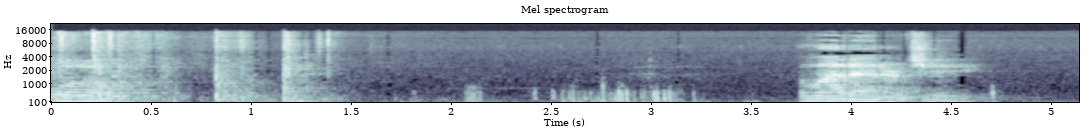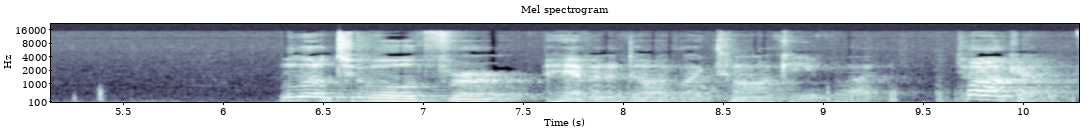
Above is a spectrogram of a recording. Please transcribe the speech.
Whoa. A lot of energy. I'm a little too old for having a dog like Tonky, but Tonka.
